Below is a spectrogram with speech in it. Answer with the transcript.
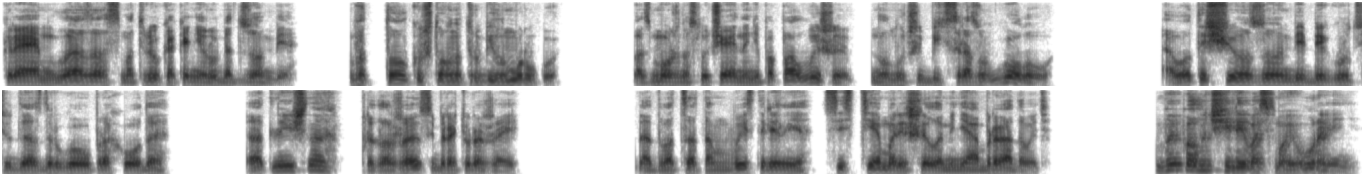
Краем глаза смотрю, как они рубят зомби. Вот толку, что он отрубил ему руку. Возможно, случайно не попал выше, но лучше бить сразу в голову. А вот еще зомби бегут сюда с другого прохода. Отлично, продолжаю собирать урожай. На двадцатом выстреле система решила меня обрадовать. Вы получили восьмой уровень.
